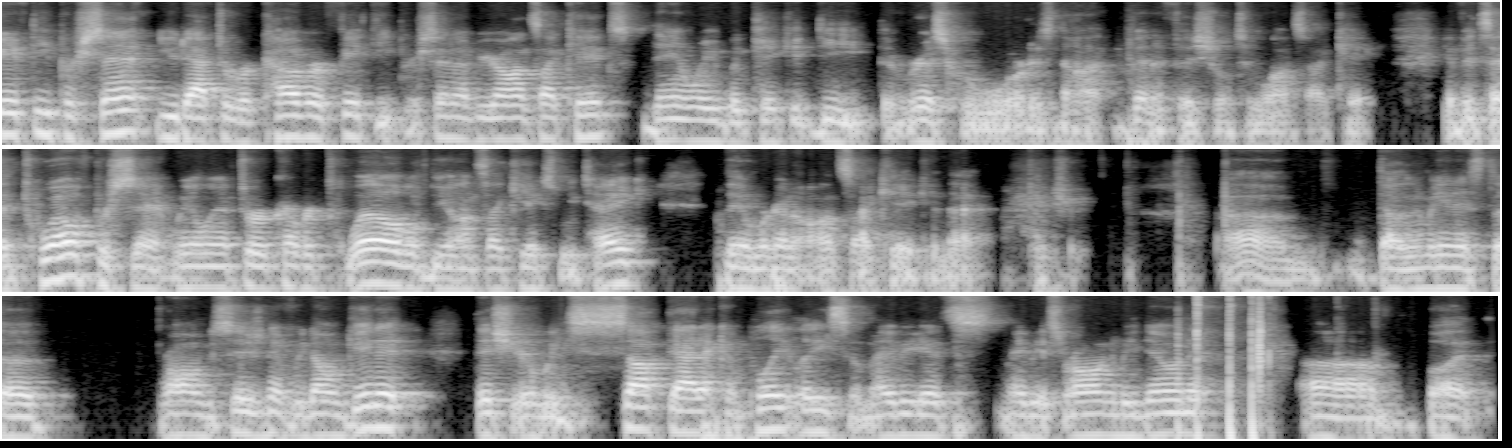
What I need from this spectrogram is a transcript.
50%, you'd have to recover 50% of your onside kicks, then we would kick it deep. The risk reward is not beneficial to onside kick. If it's at 12%, we only have to recover 12 of the onside kicks we take, then we're going to onside kick in that picture. Um, doesn't mean it's the wrong decision if we don't get it. This year we sucked at it completely, so maybe it's maybe it's wrong to be doing it. Um, but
